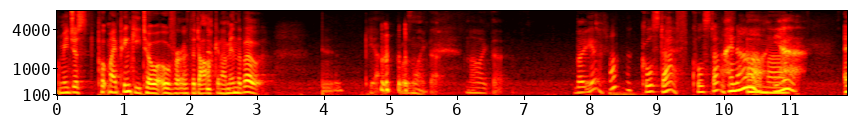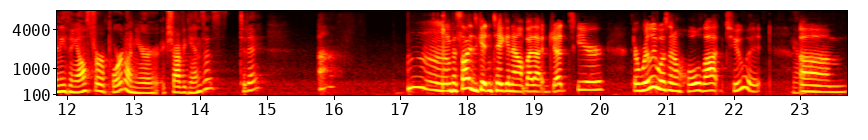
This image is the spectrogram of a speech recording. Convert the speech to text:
me just put my pinky toe over the dock, and I'm in the boat. Yeah, it wasn't like that. Not like that. But yeah, fun. cool stuff. Cool stuff. I know. Um, uh, yeah. Anything else to report on your extravaganzas today? Hmm, besides getting taken out by that jet skier, there really wasn't a whole lot to it. Yeah. Um,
